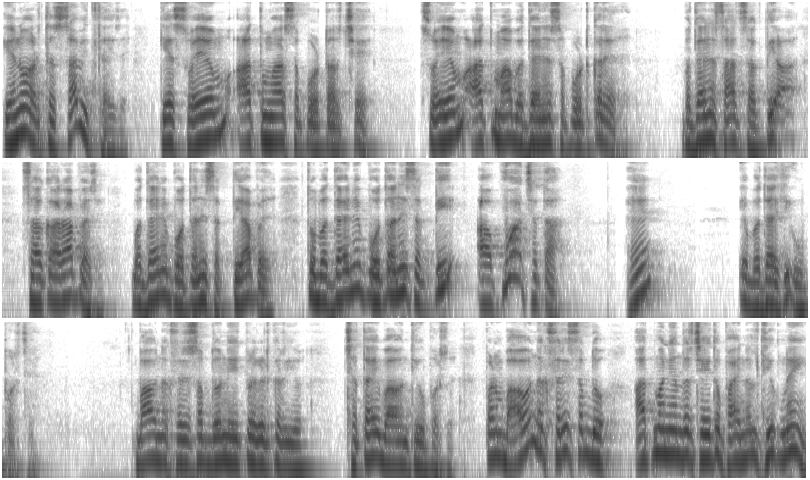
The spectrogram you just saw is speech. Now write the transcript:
એનો અર્થ સાબિત થાય છે કે સ્વયં આત્મા સપોર્ટર છે. સ્વયં આત્મા બધાને સપોર્ટ કરે છે. બધાને સાથ શક્તિ સહકાર આપે છે. બધાને પોતાની શક્તિ આપે છે. તો બધાને પોતાની શક્તિ આપવા છતાં, હે? એ બધાથી ઉપર છે. બાવન અક્ષરી શબ્દોને એ જ પ્રગટ કર્યો છતાંય બાવનથી ઉપર છે. પણ બાવન અક્ષરી શબ્દો આત્માની અંદર છે એ તો ફાઇનલ થયું કે નહીં?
